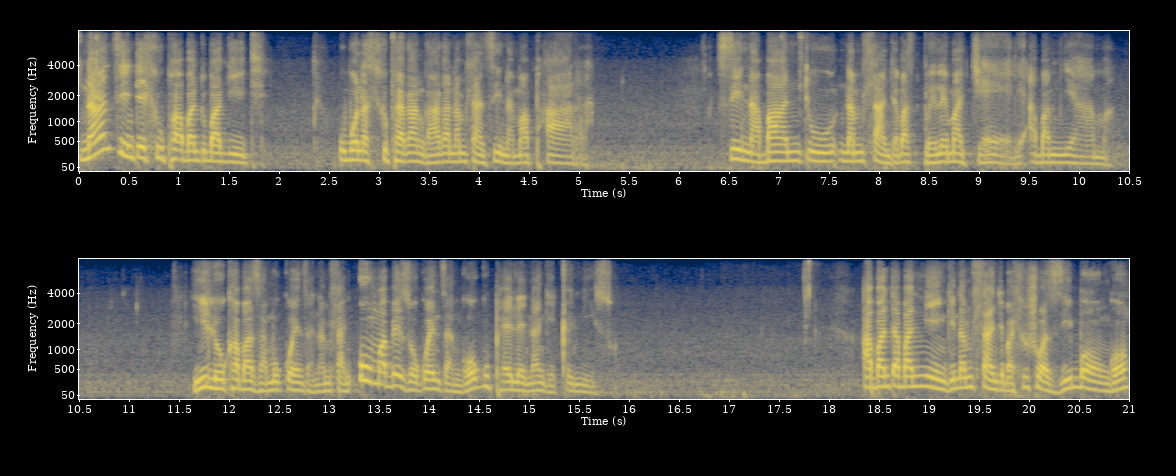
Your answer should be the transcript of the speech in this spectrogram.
Nansi into ehlupha abantu bakithi? Ubona sihlupha kangaka namhlanje sinamaphara? Sinabantu namhlanje abasigcwele emajele abamnyama. Yilokho abazama ukwenza namhlanje uma bezokwenza ngokuphele nangeqiniso. Abantu abaningi namhlanje bahlushwa zibongo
